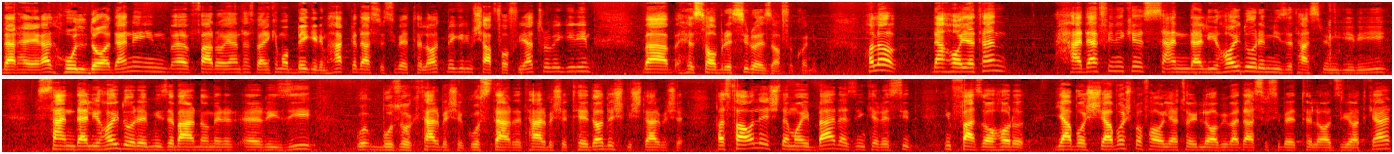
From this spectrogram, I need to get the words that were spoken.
در حقیقت هل دادن این فرایند هست برای اینکه ما بگیریم حق دسترسی به اطلاعات بگیریم شفافیت رو بگیریم و حسابرسی رو اضافه کنیم. حالا نهایتا هدف اینه که سندلی های دور میز تصمیم گیری سندلی های دور میز برنامه ریزی بزرگتر بشه گسترده تر بشه تعدادش بیشتر بشه. پس فعال اجتماعی بعد از اینکه رسید این فضاها رو یواش یواش با فعالیت های لابی و دسترسی به اطلاعات زیاد کرد.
